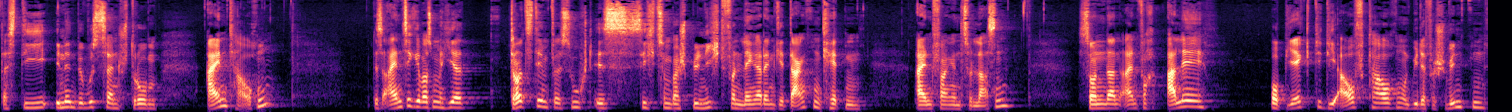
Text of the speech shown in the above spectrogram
dass die in den Bewusstseinsstrom eintauchen. Das Einzige, was man hier trotzdem versucht, ist, sich zum Beispiel nicht von längeren Gedankenketten einfangen zu lassen, sondern einfach alle Objekte, die auftauchen und wieder verschwinden,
